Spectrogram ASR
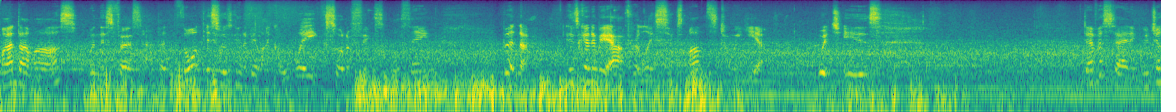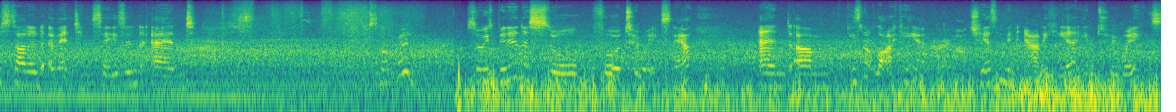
My dumbass, when this first happened, thought this was going to be like a week sort of fixable thing. But no, he's going to be out for at least six months to a year, which is devastating. We just started eventing season and it's not good. So he's been in a stall for two weeks now and um, he's not liking it very much. He hasn't been out of here in two weeks,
